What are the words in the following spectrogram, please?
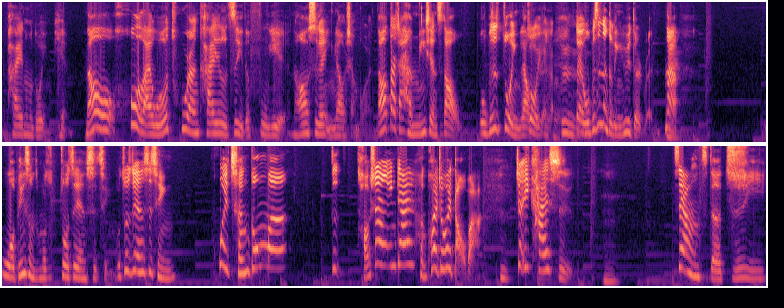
拍那么多影片，然后后来我又突然开了自己的副业，然后是跟饮料相关，然后大家很明显知道我不是做饮料的人做饮料，嗯，对我不是那个领域的人，那我凭什么这么做这件事情？我做这件事情会成功吗？这好像应该很快就会倒吧。嗯就一开始嗯这样子的质疑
